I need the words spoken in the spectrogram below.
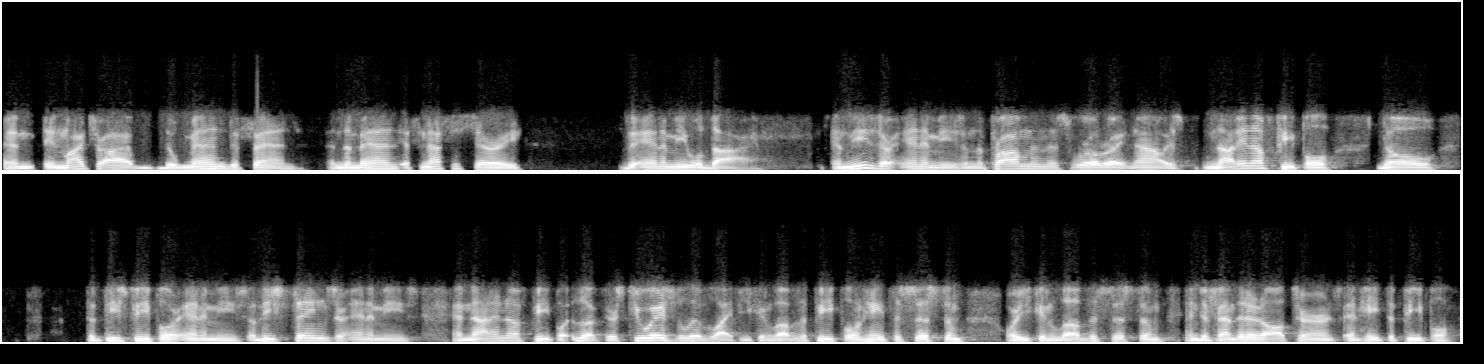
And in my tribe, the men defend, and the men, if necessary, the enemy will die. And these are enemies. And the problem in this world right now is not enough people know that these people are enemies, or these things are enemies, and not enough people. Look, there's two ways to live life. You can love the people and hate the system, or you can love the system and defend it at all turns and hate the people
